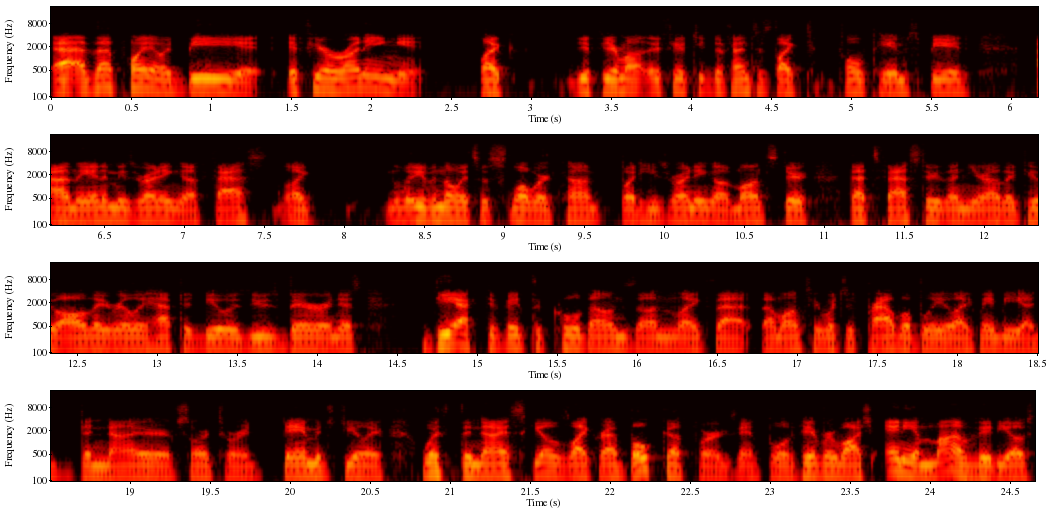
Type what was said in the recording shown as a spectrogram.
at that point, it would be if you're running like if your if your defense is like full team speed and the enemy's running a fast like even though it's a slower comp, but he's running a monster that's faster than your other two. All they really have to do is use barrenness, deactivate the cooldowns on like that that monster, which is probably like maybe a denier of sorts or a damage dealer with deny skills like Rabokka, for example. If you ever watch any of my videos,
